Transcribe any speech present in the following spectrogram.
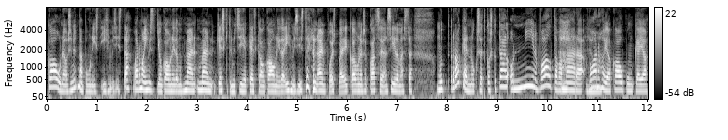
kauneus, ja nyt mä puhun niistä ihmisistä. Varmaan ihmisetkin on kauniita, mutta mä en, mä en keskittynyt siihen, ketkä on kauniita ihmisistä ja näin poispäin, ei kauneus on katsojan silmässä. Mutta rakennukset, koska täällä on niin valtava määrä vanhoja kaupunkeja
